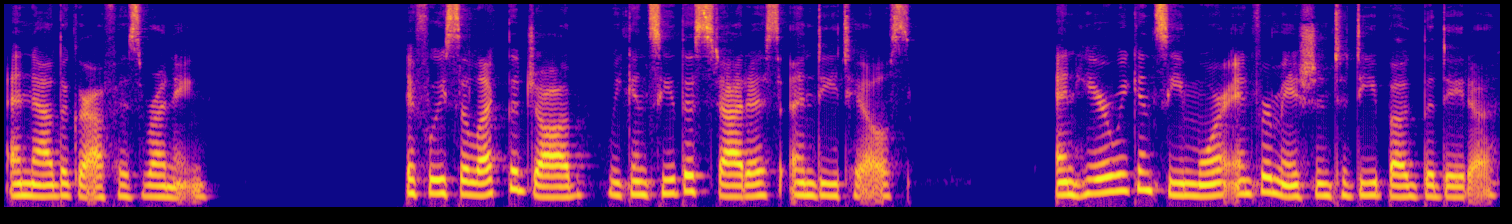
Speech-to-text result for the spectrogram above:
And now the graph is running. If we select the job, we can see the status and details. And here we can see more information to debug the data.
